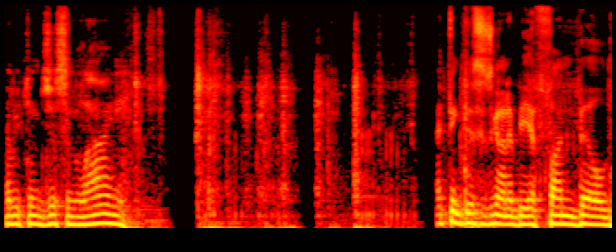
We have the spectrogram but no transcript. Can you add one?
Everything's just in line. I think this is going to be a fun build.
